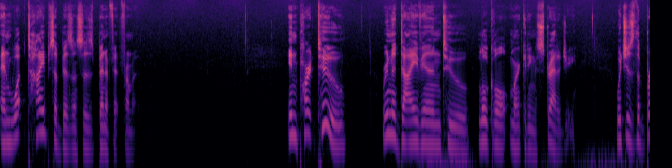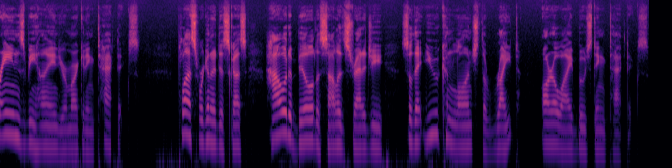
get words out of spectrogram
and what types of businesses benefit from it. In part two, we're going to dive into local marketing strategy, which is the brains behind your marketing tactics. Plus, we're going to discuss how to build a solid strategy so that you can launch the right ROI boosting tactics.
